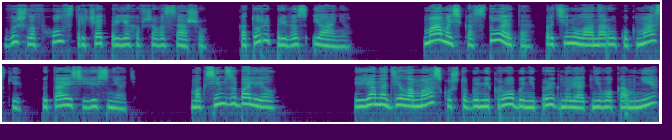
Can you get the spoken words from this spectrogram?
вышла в холл встречать приехавшего Сашу, который привез и Аню. «Мамоська, что это?» — протянула она руку к маске, пытаясь ее снять. Максим заболел, и я надела маску, чтобы микробы не прыгнули от него ко мне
